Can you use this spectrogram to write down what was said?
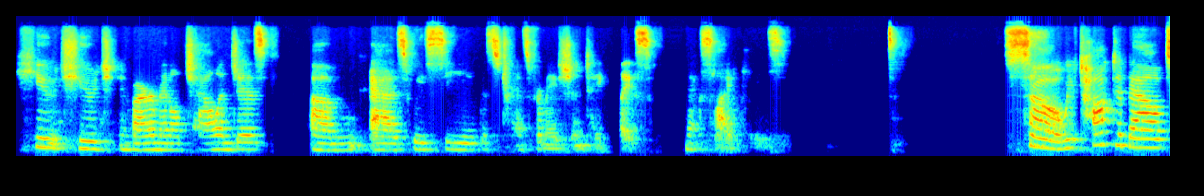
huge, huge environmental challenges um, as we see this transformation take place. Next slide, please. So we've talked about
